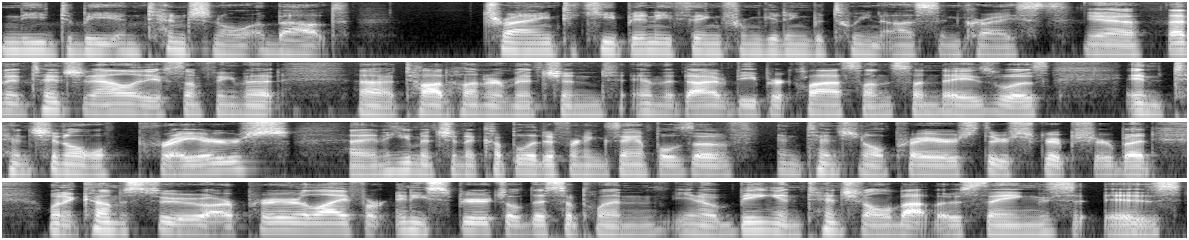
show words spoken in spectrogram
need to be intentional about trying to keep anything from getting between us and Christ. Yeah, that intentionality is something that uh, Todd Hunter mentioned in the Dive Deeper class on Sundays was intentional prayers. And he mentioned a couple of different examples of intentional prayers through Scripture. But when it comes to our prayer life or any spiritual discipline, you know, being intentional about those things is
